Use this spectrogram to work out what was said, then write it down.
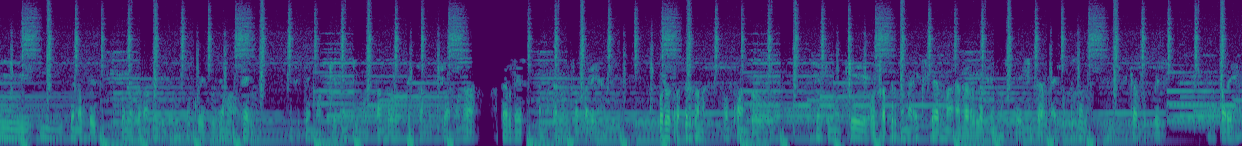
Eh, y bueno, pues se nos van sentir un poco de estos llamados celos, ese temor que sentimos cuando pensamos que vamos a, perder a, a nuestra pareja por otra persona o cuando sentimos que otra persona externa a la relación nos puede quitar a esa persona, en este caso pues la pareja,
